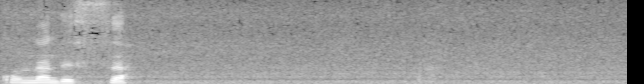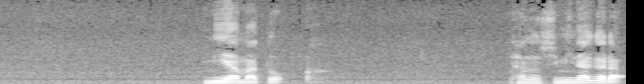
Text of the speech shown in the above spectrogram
こんなんですさ。深山と楽しみながら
